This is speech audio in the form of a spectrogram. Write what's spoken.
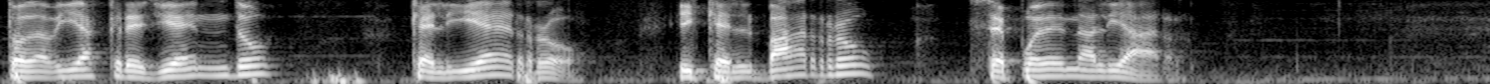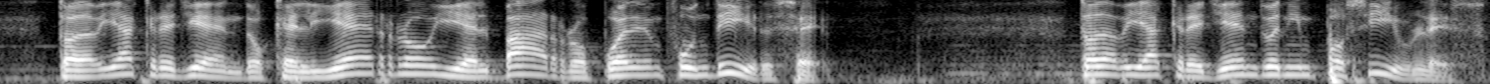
todavía creyendo que el hierro y que el barro se pueden aliar. Todavía creyendo que el hierro y el barro pueden fundirse, todavía creyendo en imposibles,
